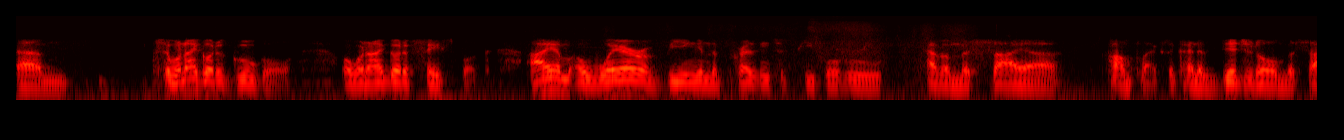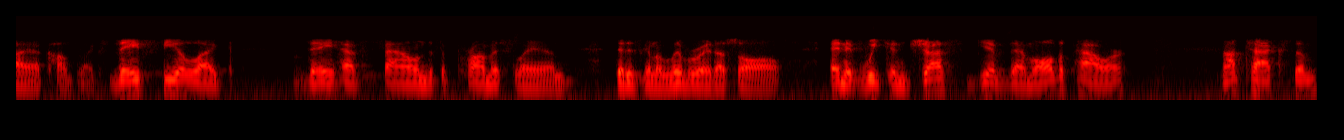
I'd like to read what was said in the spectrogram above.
Um, so when I go to Google or when I go to Facebook, I am aware of being in the presence of people who have a messiah complex, a kind of digital messiah complex. They feel like they have found the promised land that is going to liberate us all. And if we can just give them all the power, not tax them,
